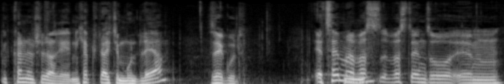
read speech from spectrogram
Ich kann jetzt wieder reden. Ich habe gleich den Mund leer. Sehr gut. Erzähl mal, was, was denn so ähm,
